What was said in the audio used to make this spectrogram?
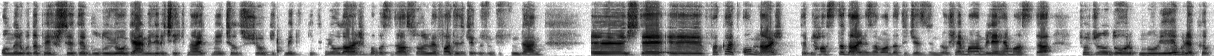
onları Budapeşte de buluyor. Gelmeleri için ikna etmeye çalışıyor. Gitmek gitmiyorlar. Babası daha sonra vefat edecek üzüntüsünden. E, işte e, fakat onlar tabii hasta da aynı zamanda Hatice Zinnur. Hem hamile hem hasta. Çocuğunu doğurup Nuriye'ye bırakıp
